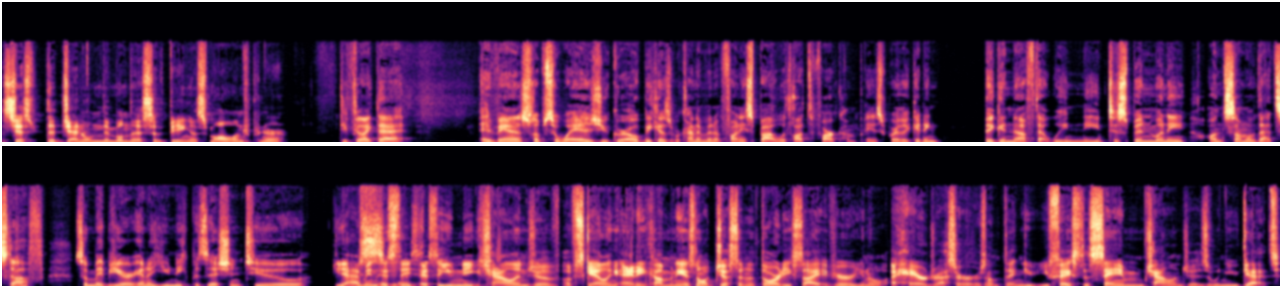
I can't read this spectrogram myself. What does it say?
It's just the general nimbleness of being a small entrepreneur. Do you feel like that advantage slips away as you grow? Because we're kind of in a funny spot with lots of our companies where they're getting big enough that we need to spend money on some of that stuff. So maybe you're in a unique position to yeah, I mean it's the it's the unique challenge of of scaling any company. It's not just an authority site. If you're you know a hairdresser or something, you you face the same challenges when you get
